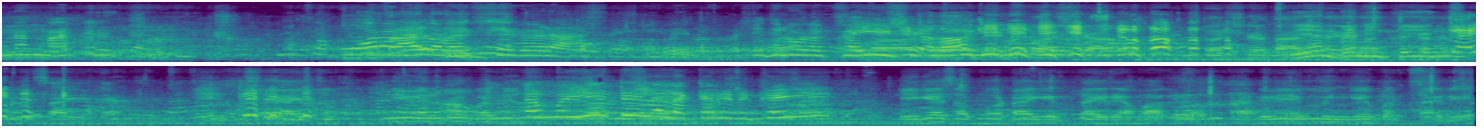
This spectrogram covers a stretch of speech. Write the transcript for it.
ಇನ್ನೊಂದು ಮಾತಿರುತ್ತೆ. ವರ್ಷಗಳ ಆಸೆ ಇದು. ನೋಡ ಕೈ ಇಟ್ಟಿಟ್ಟದ ಏನ್ ಬೇ ನಿನ್ ಕೈ ನಮ್ಮ ಕೈ? ಹೀಗೆ ಸಪೋರ್ಟ್ ಆಗಿರ್ತಾ ಇರಿ ಯಾವಾಗಲೂ ಮದುವೆಗೂ ಹಿಂಗೆ ಬರ್ತಾ ಇರಿ.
